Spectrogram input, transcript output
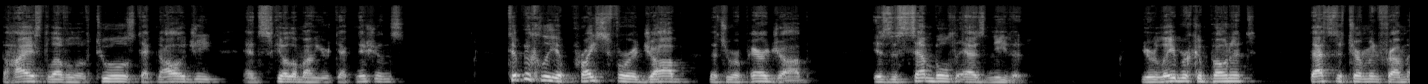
the highest level of tools, technology, and skill among your technicians. Typically, a price for a job that's a repair job is assembled as needed. Your labor component, that's determined from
